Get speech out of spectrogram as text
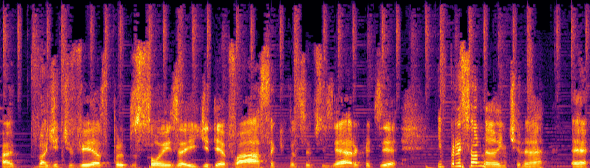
a, a, gente vê as produções aí de Devassa que vocês fizeram, quer dizer, impressionante, né? É,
